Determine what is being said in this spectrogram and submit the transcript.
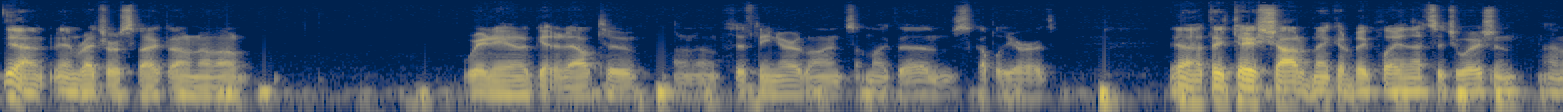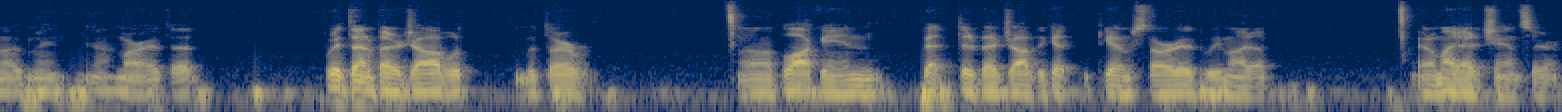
yeah, in retrospect, I don't know. I don't, we ended up getting it out to I don't know, 15 yard line, something like that, and just a couple of yards. Yeah, I think take a shot at making a big play in that situation. I, mean, I'm all right with that. If we had done a better job with with our uh, blocking, got, did a better job to get get them started, we might have, you know, might have had a chance there.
